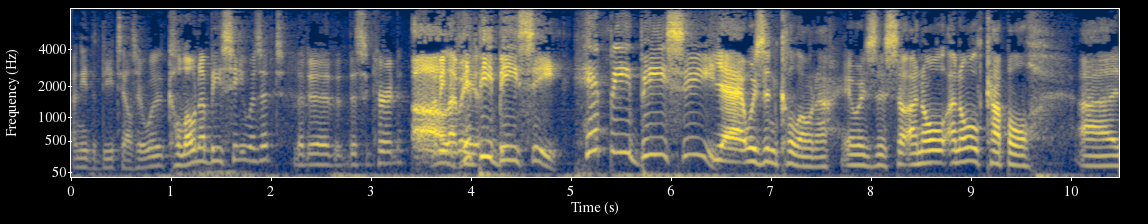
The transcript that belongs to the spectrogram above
I need the details here. Was it Kelowna, BC, was it that, uh, this occurred? I mean, let me- hippie BC, hippie BC. Yeah, it was in Kelowna. It was this uh, an old an old couple uh,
